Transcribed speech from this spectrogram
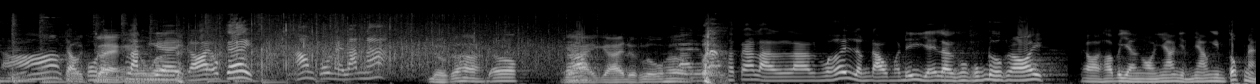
Đó trời Ôi, cô này cũng lanh quá. ghê. Rồi ok. Không cô này lanh á. Được á ha. Được. Gài gài được luôn ha. Được. thật ra là là mới lần đầu mà đi vậy là cũng được rồi rồi thôi bây giờ ngồi nhau nhìn nhau nghiêm túc nè.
